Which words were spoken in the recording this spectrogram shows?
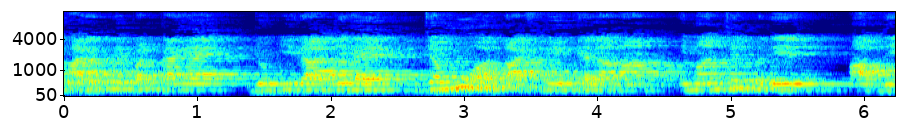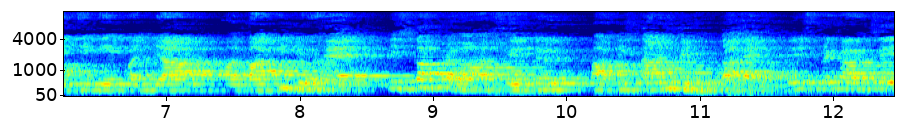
भारत में पड़ता है, जो कि राज्य है जम्मू और कश्मीर के अलावा, हिमाचल आप देखेंगे पंजाब और बाकी जो है, इसका प्रवाह क्षेत्र पाकिस्तान में होता है। तो इस प्रकार से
